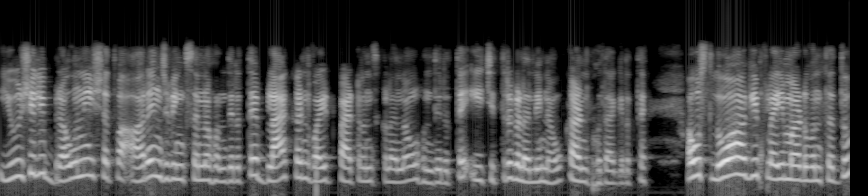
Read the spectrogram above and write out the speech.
ಯೂಶಲಿ ಬ್ರೌನಿಶ್ ಅಥವಾ ಆರೆಂಜ್ ವಿಂಗ್ಸ್ ಅನ್ನ ಹೊಂದಿರುತ್ತೆ. ಬ್ಲಾಕ್ ಅಂಡ್ ವೈಟ್ ಪ್ಯಾಟರ್ನ್ಸ್ ಗಳನ್ನ ಹೊಂದಿರುತ್ತೆ. ಈ ಚಿತ್ರಗಳಲ್ಲಿ ನಾವು ಕಾಣಬಹುದಾಗಿರುತ್ತೆ. ಅವು ಸ್ಲೋ ಆಗಿ ಫ್ಲೈ ಮಾಡುವಂತದ್ದು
